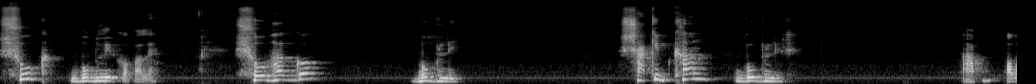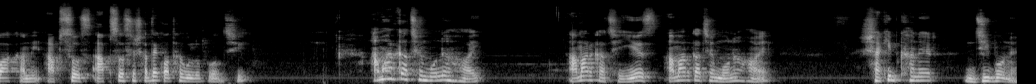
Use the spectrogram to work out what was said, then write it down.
সুখ বুবলির কপালে, সৌভাগ্য বুবলি, সাকিব খান বুবলির। অবাক আমি, আফসোস, আফসোসের সাথে কথাগুলো বলছি। আমার কাছে মনে হয়, আমার কাছে ইয়েস আমার কাছে মনে হয় শাকিব খানের জীবনে।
